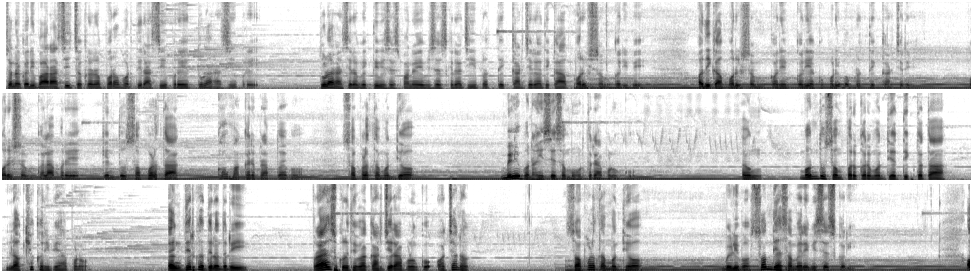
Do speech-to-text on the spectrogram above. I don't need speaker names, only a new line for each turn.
ଆଲୋଚନା କରିବା ରାଶି ଚକ୍ରର ପରବର୍ତ୍ତୀ ରାଶି ଉପରେ ତୁଳା ରାଶି ଉପରେ ତୁଳା ରାଶିର ବ୍ୟକ୍ତିବିଶେଷମାନେ ବିଶେଷ କରି ଆଜି ପ୍ରତ୍ୟେକ କାର୍ଯ୍ୟରେ ଅଧିକା ପରିଶ୍ରମ କରିବେ ଅଧିକା ପରିଶ୍ରମ କରି- କରିବାକୁ ପଡ଼ିବ ପ୍ରତ୍ୟେକ କାର୍ଯ୍ୟରେ ପରିଶ୍ରମ କଲା ପରେ କିନ୍ତୁ ସଫଳତା କମ୍ ଆକାରରେ ପ୍ରାପ୍ତ ହେବ ସଫଳତା ମଧ୍ୟ ମିଳିବ ନାହିଁ ଶେଷ ମୁହୂର୍ତ୍ତରେ ଆପଣଙ୍କୁ ଏବଂ ବନ୍ଧୁ ସମ୍ପର୍କରେ ମଧ୍ୟ ତିକ୍ତତା ଲକ୍ଷ୍ୟ କରିବେ ଆପଣ ଏବଂ ଦୀର୍ଘ ଦିନ ଧରି ପ୍ରୟାସ କରୁଥିବା କାର୍ଯ୍ୟରେ ଆପଣଙ୍କୁ ଅଚାନକ ସଫଳତା ମଧ୍ୟ ମିଳିବ ସନ୍ଧ୍ୟା ସମୟରେ ବିଶେଷ କରି।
